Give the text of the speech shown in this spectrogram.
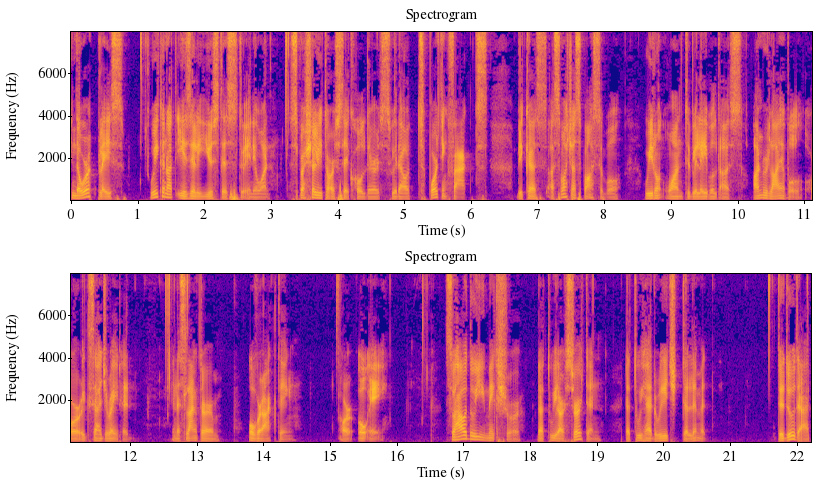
In the workplace, we cannot easily use this to anyone, especially to our stakeholders, without supporting facts, because as much as possible, we don't want to be labeled as unreliable or exaggerated, in a slang term, overacting, or OA. So, how do we make sure that we are certain that we had reached the limit? To do that,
